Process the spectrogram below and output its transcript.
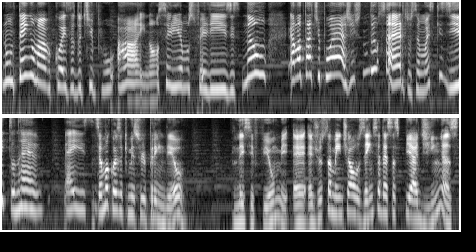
não tem uma coisa do tipo, ai, nós seríamos felizes. Não, ela tá tipo, é, a gente não deu certo, isso é mais esquisito, né? É isso. Isso é uma coisa que me surpreendeu nesse filme é, é justamente a ausência dessas piadinhas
